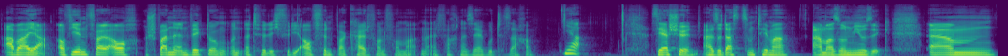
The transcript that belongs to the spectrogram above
Aber ja, auf jeden Fall auch spannende Entwicklung und natürlich für die Auffindbarkeit von Formaten einfach eine sehr gute Sache. Ja. Sehr schön. Also das zum Thema Amazon Music. Ähm,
